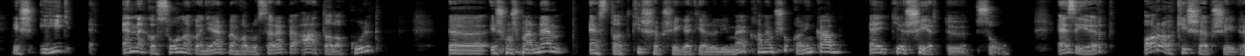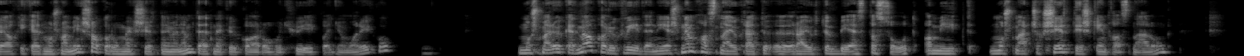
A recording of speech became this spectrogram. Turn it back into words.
és így ennek a szónak a nyelvben való szerepe átalakult, ö, és most már nem ezt a kisebbséget jelöli meg, hanem sokkal inkább egy sértő szó. Ezért arra a kisebbségre, akiket most már még akarunk megsérteni, mert nem tehetnek ők arról, hogy hülyék vagy nyomorékok, most már őket meg akarjuk védeni, és nem használjuk rá, rájuk többé ezt a szót, amit most már csak sértésként használunk,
